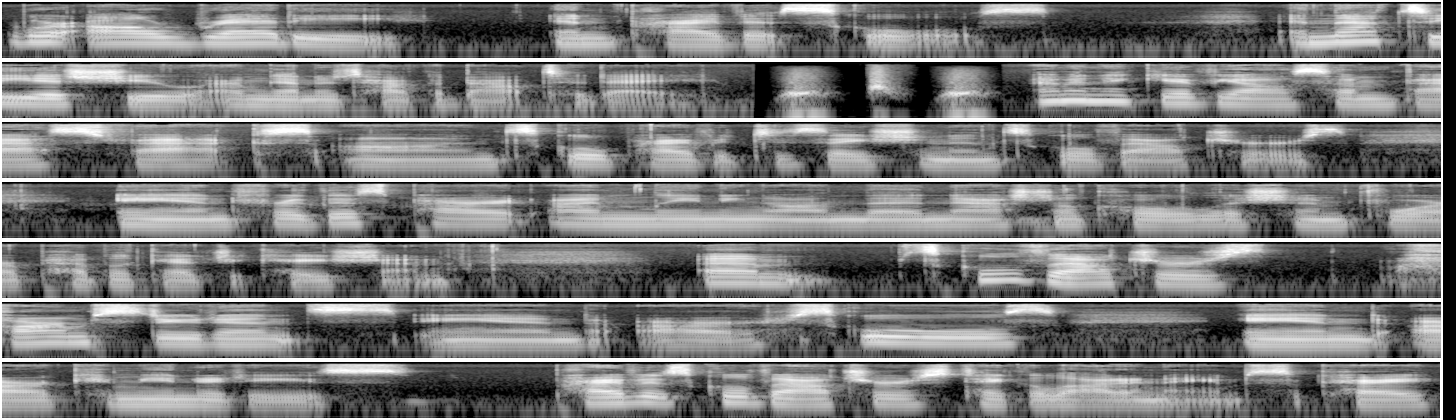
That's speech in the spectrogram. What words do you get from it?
were already in private schools. And that's the issue I'm going to talk about today. I'm going to give y'all some fast facts on school privatization and school vouchers. And for this part, I'm leaning on the National Coalition for Public Education. Um, school vouchers harm students and our schools and our communities. private school vouchers take a lot of names, okay?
